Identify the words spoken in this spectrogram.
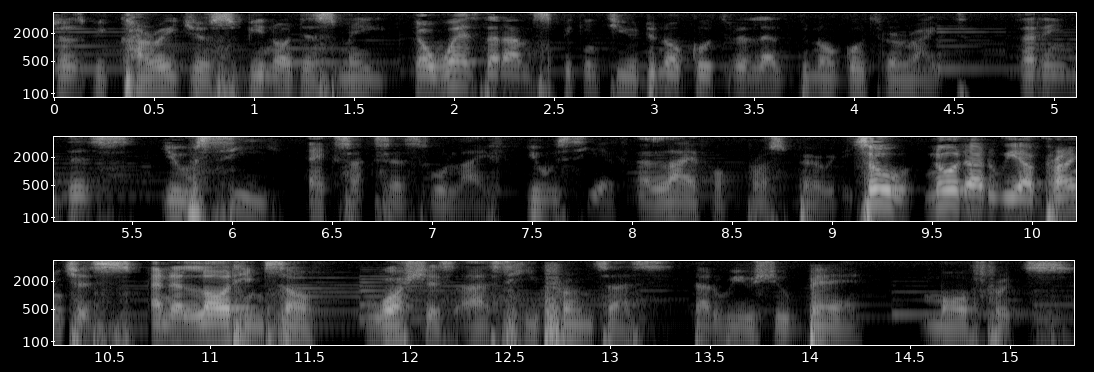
Just be courageous, be not dismayed. The words that I'm speaking to you, do not go to the left, do not go to the right that in this you will see a successful life. You will see a life of prosperity. So know that we are branches and the Lord Himself washes us. He prunes us that we should bear more fruits.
